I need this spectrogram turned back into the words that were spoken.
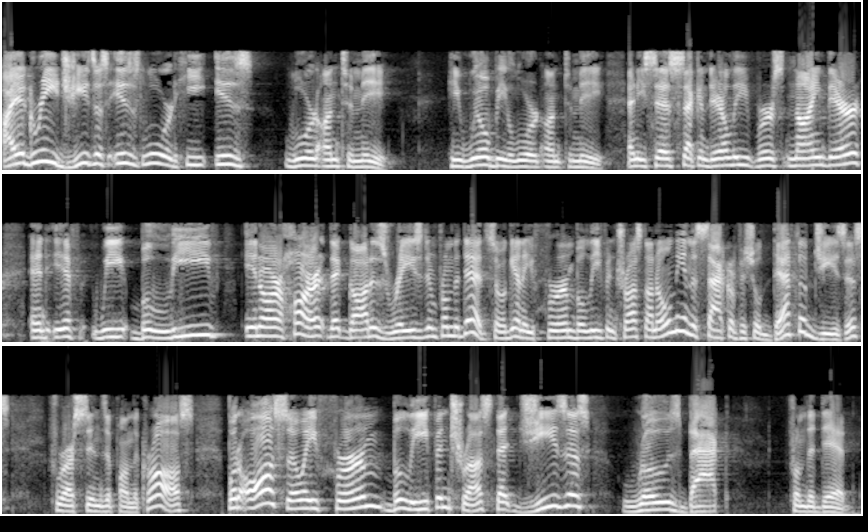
I agree, Jesus is Lord. He is Lord unto me. He will be Lord unto me. And he says, secondarily, verse 9 there, and if we believe in our heart that God has raised him from the dead. So again, a firm belief and trust not only in the sacrificial death of Jesus for our sins upon the cross, but also a firm belief and trust that Jesus rose back from the dead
